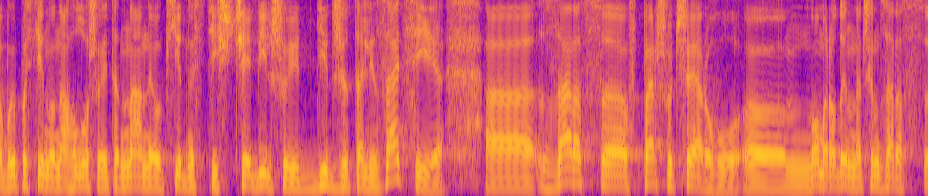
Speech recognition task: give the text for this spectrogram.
Ви постійно наголошуєте на необхідності ще більшої діджиталізації. Зараз в першу чергу номер один над чим зараз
